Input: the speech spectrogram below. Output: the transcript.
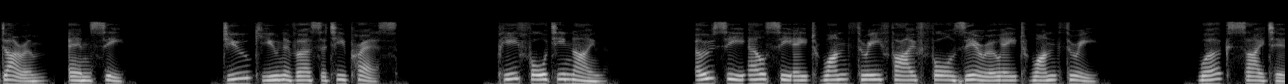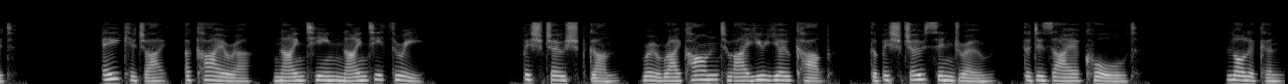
Durham, NC. Duke University Press. P49. OCLC 8135400813. Works cited. Akagi, Akira, 1993. Bishjoshpgun, Ruraikan to Iyu Yokub, The Bishoujo Syndrome, The Desire Called. Lolicon.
